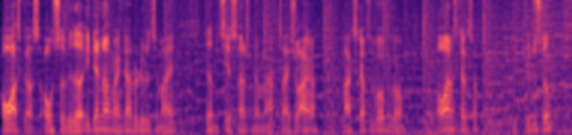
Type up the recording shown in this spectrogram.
overrasket os, og så videre. I denne omgang, der har du lyttet til mig. Jeg hedder Mathias Sørensen, med mig har haft Thijs Joranger, Mark Skafte Våbengård og Anders Kaltoft. Vi lyttes ved.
